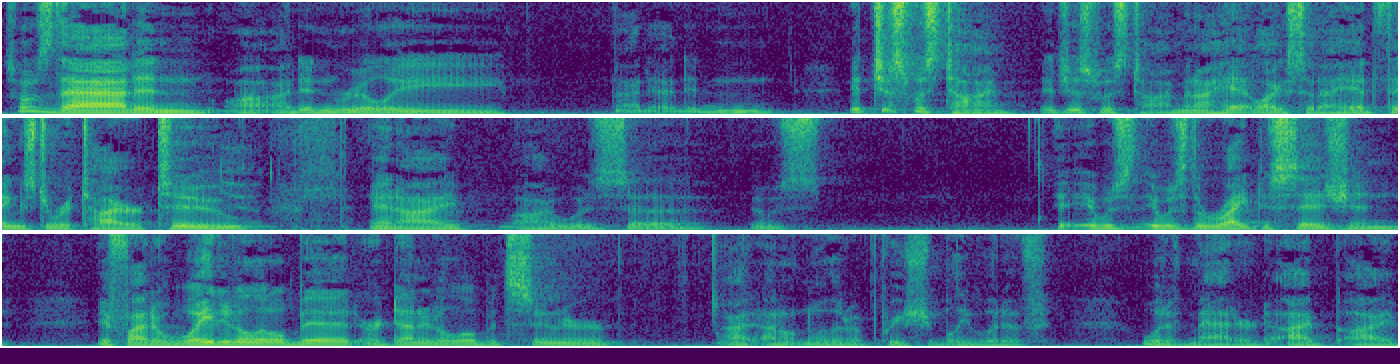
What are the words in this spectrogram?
so it was that, and I didn't really, I, I didn't it just was time. It just was time, and I had, like I said, I had things to retire to, yeah. and I, I was, uh, it was, it was, it was the right decision. If I'd have waited a little bit or done it a little bit sooner, I, I don't know that it appreciably would have, would have mattered. I, I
